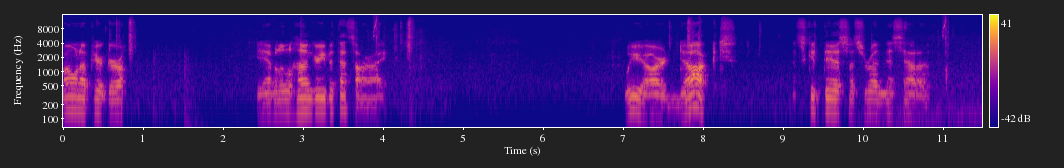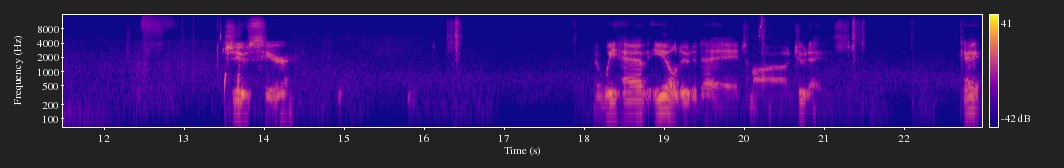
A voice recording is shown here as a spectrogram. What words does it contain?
on up here, girl. Yeah, I'm a little hungry, but that's alright. We are docked. Let's get this. Let's run this out of juice here. And we have eel due today, tomorrow, two days. Okay,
